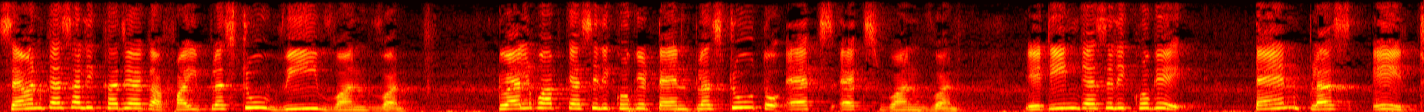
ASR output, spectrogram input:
सेवन कैसा लिखा जाएगा? Five plus two V one one twelve को आप कैसे लिखोगे? टेन प्लस टू तो X X one one. Eighteen कैसे लिखोगे? टेन प्लस एट।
